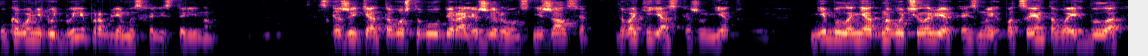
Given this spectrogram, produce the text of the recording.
У кого-нибудь были проблемы с холестерином? Скажите, от того, что вы убирали жиры, он снижался? Давайте я скажу, нет. Не было ни одного человека из моих пациентов, а их было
